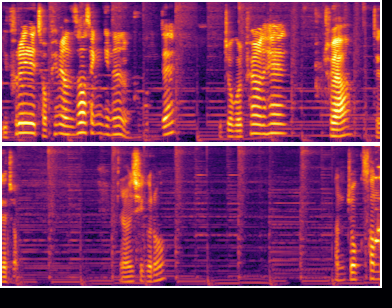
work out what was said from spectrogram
이 프레일이 접히면서 생기는 부분인데 이쪽을 표현해 줘야 되겠죠. 이런 식으로 안쪽 선도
